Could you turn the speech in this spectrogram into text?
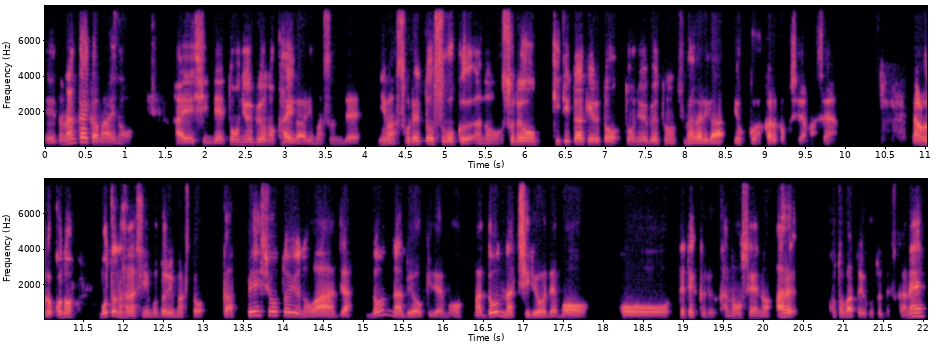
えっ、ー、と、何回か前の配信で糖尿病の回がありますんで、今それとすごく、あの、それを聞いていただけると糖尿病とのつながりがよくわかるかもしれません。なるほど。この元の話に戻りますと、合併症というのは、じゃあ、どんな病気でも、まあ、どんな治療でも、こう、出てくる可能性のある言葉ということですかね。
